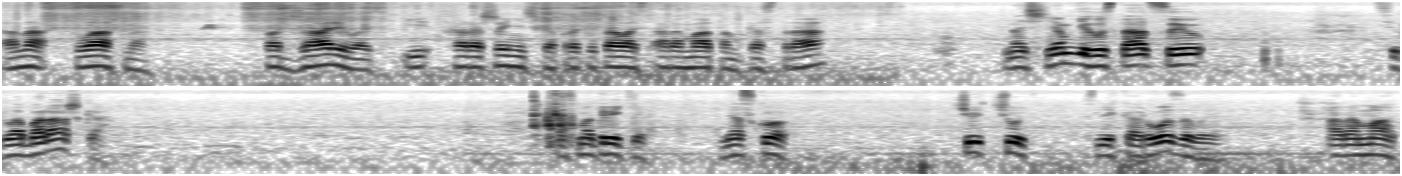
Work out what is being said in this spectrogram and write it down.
она классно поджарилась и хорошенечко пропиталась ароматом костра. Начнем дегустацию седла барашка. Посмотрите, мяско чуть-чуть слегка розовое, аромат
